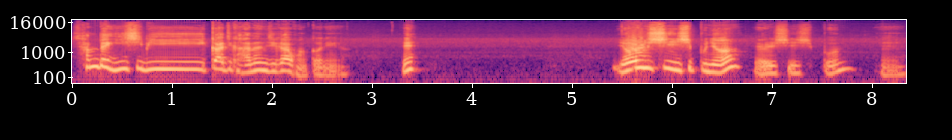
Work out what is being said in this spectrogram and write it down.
322까지 가는지가 관건이에요. 예? 10시 20분이요. 10시 20분. 예.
